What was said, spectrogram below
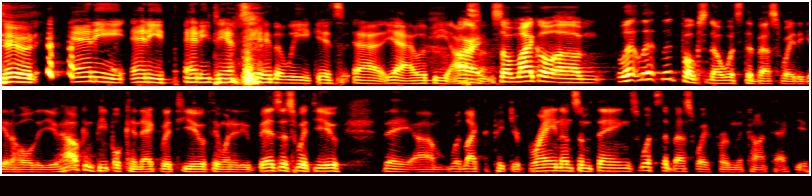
Dude any any any damn day of the week it's uh yeah it would be awesome All right. So, Michael, um, let, let, let folks know what's the best way to get a hold of you. How can people connect with you if they want to do business with you? They um, would like to pick your brain on some things. What's the best way for them to contact you?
